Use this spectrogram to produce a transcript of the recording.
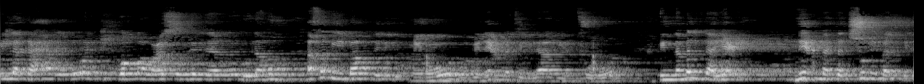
إلا كحال قريش. والله عز وجل يقول لهم أفبالباطل يؤمنون وبنعمة الله يكفرون؟ من لا يعي نعمة سلبت من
